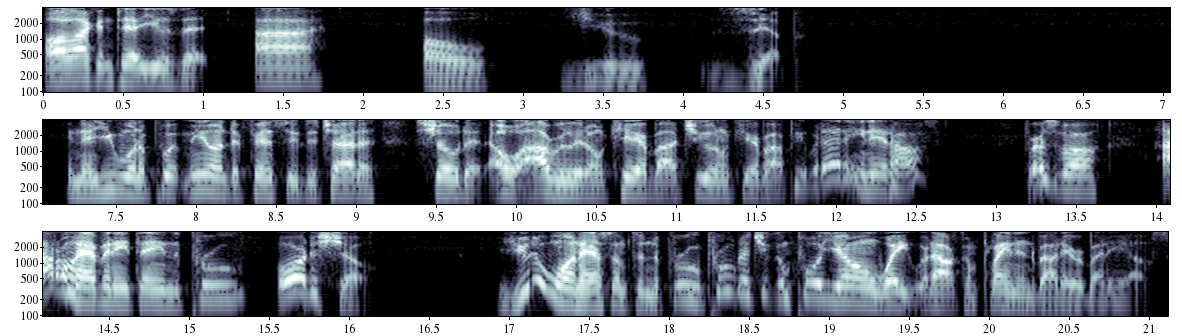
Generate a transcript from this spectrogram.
All I can tell you is that I owe you zip. And then you want to put me on defensive to try to show that, oh, I really don't care about you, I don't care about people. That ain't it, Hoss. First of all, I don't have anything to prove or to show. You don't want to have something to prove. Prove that you can pull your own weight without complaining about everybody else.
